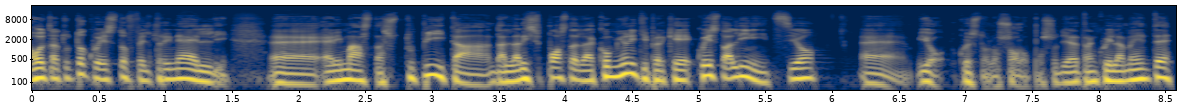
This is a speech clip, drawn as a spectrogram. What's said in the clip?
Oltre a tutto questo, Feltrinelli eh, è rimasta stupita dalla risposta della community perché questo all'inizio eh, io questo lo so, lo posso dire tranquillamente,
